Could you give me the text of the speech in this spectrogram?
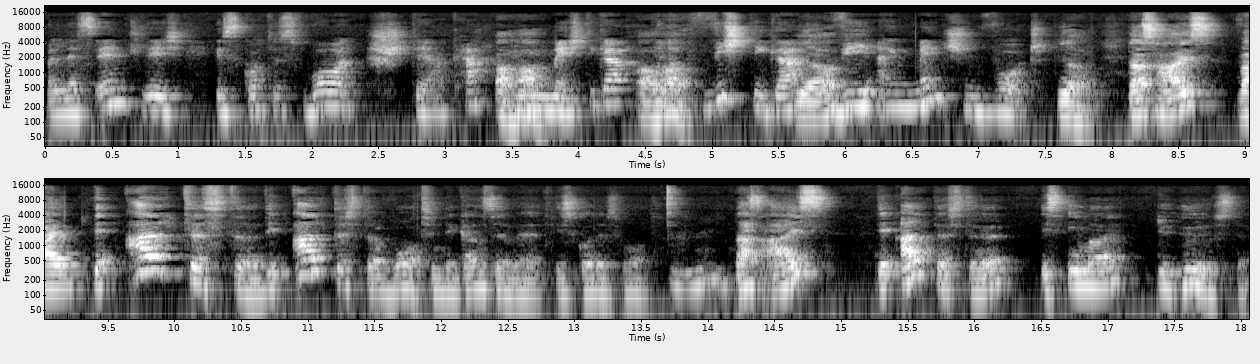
Weil letztendlich ist Gottes Wort stärker Aha. und mächtiger und Aha. auch wichtiger Ja. wie ein Menschenwort. Ja, das heißt, weil der alteste, die alteste Wort in der ganzen Welt ist Gottes Wort. Das heißt, die alteste ist immer die höchste.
